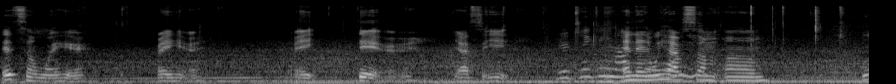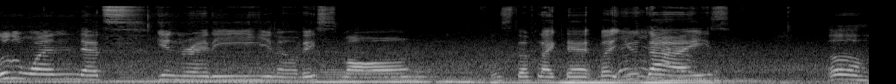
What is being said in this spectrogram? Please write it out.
it's somewhere here, right here right there. Y'all see it? You're taking And then the we have some um little one that's getting ready. You know, they small and stuff like that. But you guys, oh,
